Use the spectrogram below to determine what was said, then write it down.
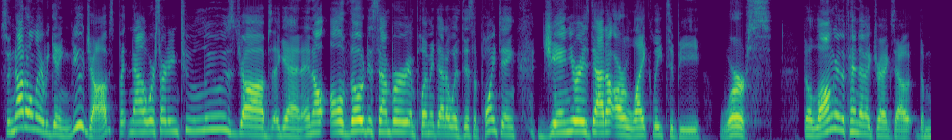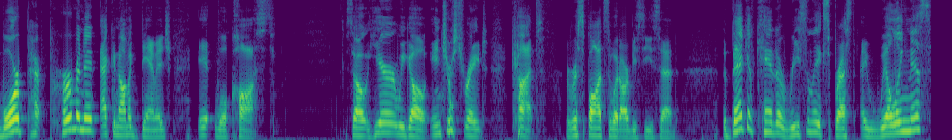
So not only are we getting new jobs, but now we're starting to lose jobs again. And al- although December employment data was disappointing, January's data are likely to be worse. The longer the pandemic drags out, the more per- permanent economic damage it will cost. So here we go interest rate cut, response to what RBC said. The Bank of Canada recently expressed a willingness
